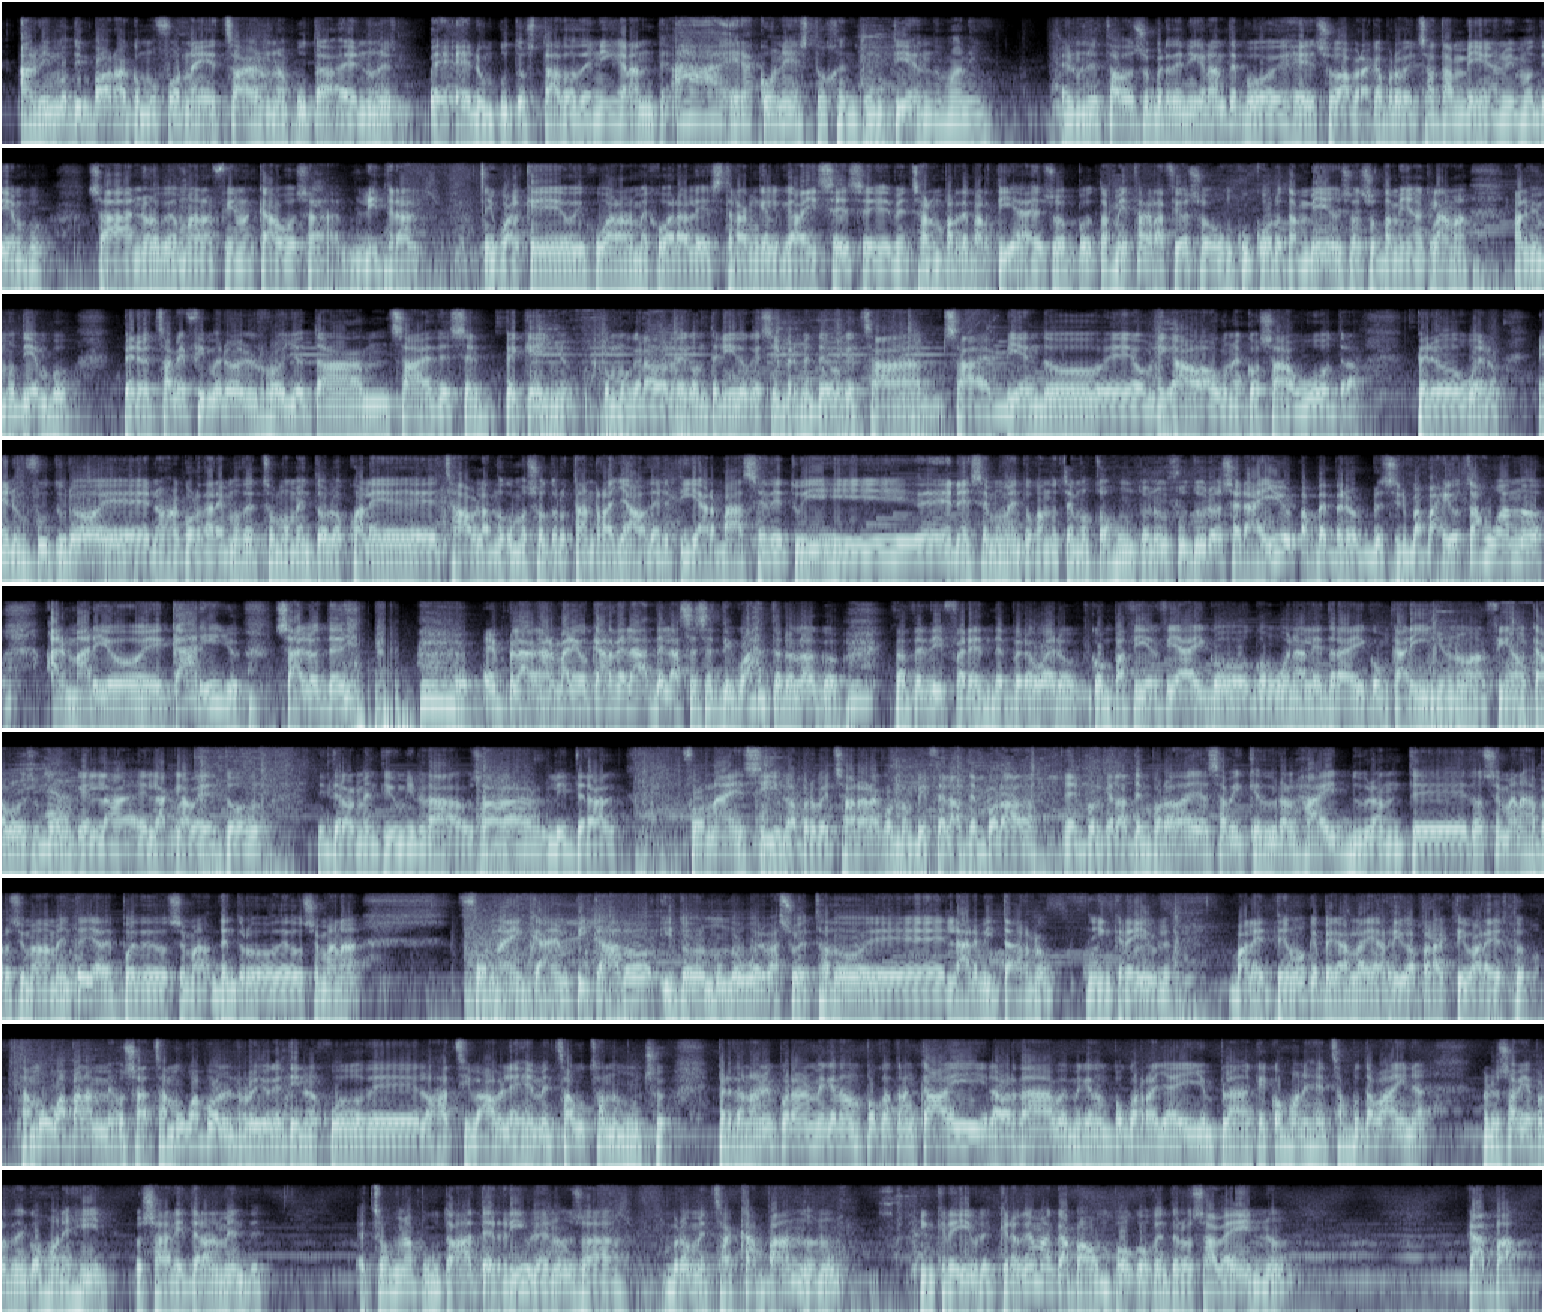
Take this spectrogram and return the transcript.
al mismo tiempo ahora como Fortnite está en una puta, en un, en un puto estado denigrante. Ah, era con esto, gente, entiendo, manín en un estado súper denigrante, pues eso, habrá que aprovechar también al mismo tiempo. O sea, no lo veo mal al fin y al cabo, o sea, literal. Igual que hoy jugar a lo mejor al Strangle Guys ese, me echaron un par de partidas, eso pues también está gracioso. Un Kukoro también, o sea, eso también aclama al mismo tiempo. Pero es tan efímero el rollo tan, ¿sabes? De ser pequeño como creador de contenido que siempre me tengo que estar, ¿sabes? Viendo eh, obligado a una cosa u otra. Pero bueno, en un futuro eh, nos acordaremos de estos momentos en los cuales estaba hablando con vosotros tan rayados del tiar base de Twitch y en ese momento cuando estemos todos juntos en un futuro será ahí pero si el papá está jugando al Mario eh, Kart y yo, ¿sabes lo te digo? en plan, al Mario Kart de la, de la 64, loco entonces es diferente, pero bueno, con paciencia y con, buena letra y con cariño, ¿no? Al fin y al cabo supongo que es la, es la clave de todo Literalmente humildad, o sea, literal Fortnite sí, lo aprovechará ahora cuando empiece la temporada eh, Porque la temporada ya sabéis que dura el hype durante dos semanas aproximadamente Ya después de dos semanas, dentro de dos semanas Fortnite cae en picado y todo el mundo vuelve a su estado eh, larvitar, ¿no? Increíble Vale, tengo que pegarla ahí arriba para activar esto Está muy guapa la, o sea, está muy guapo el rollo que tiene el juego de los activables, ¿eh? Me está gustando mucho Perdonadme por haberme quedado un poco atrancado ahí La verdad, pues me quedo un poco rayadillo En plan, ¿qué cojones es esta puta vaina? Pues no sabía por dónde cojones ir O sea, literalmente esto es una putada terrible, ¿no? O sea, bro, me está escapando, ¿no? Increíble. Creo que me ha capado un poco, gente, lo sabéis, ¿no? Capa.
